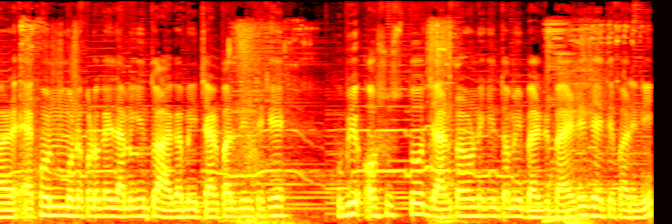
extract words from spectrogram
আর এখন মনে করো গাইজ আমি কিন্তু আগামী চার পাঁচ দিন থেকে খুবই অসুস্থ, যার কারণে কিন্তু আমি বাইরে যাইতে পারিনি।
